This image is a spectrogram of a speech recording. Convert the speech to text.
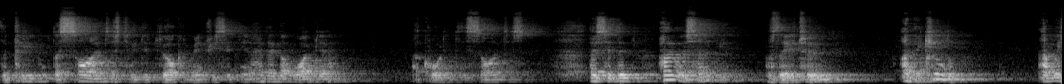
the people, the scientists who did the documentary said, you know they got wiped out? According to the scientists. They said that Homo sapien was there too, and they killed him. And we,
